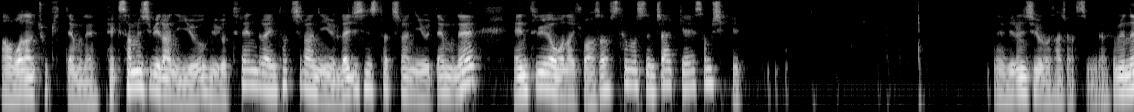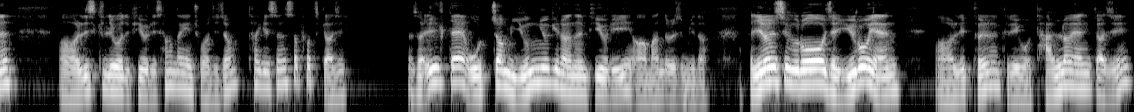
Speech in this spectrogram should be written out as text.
어, 워낙 좋기 때문에 130이라는 이유 그리고 trend line 터치라는 이유 resistance 터치라는 이유 때문에 entry가 워낙 좋아서 stop loss는 짧게 30 pip 네, 이런 식으로 가져왔습니다 그러면은 어, risk reward 비율이 상당히 좋아지죠 타깃은 support까지 그래서 1대 5.66이라는 비율이 어, 만들어집니다 자, 이런 식으로 이제 유로엔 어, 리플 그리고 달러엔까지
